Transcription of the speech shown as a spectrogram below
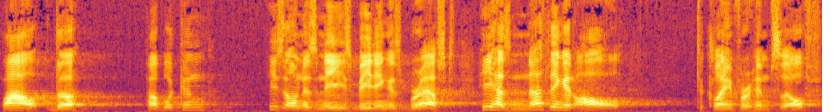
While the publican. He's on his knees beating his breast. He has nothing at all to claim for himself.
